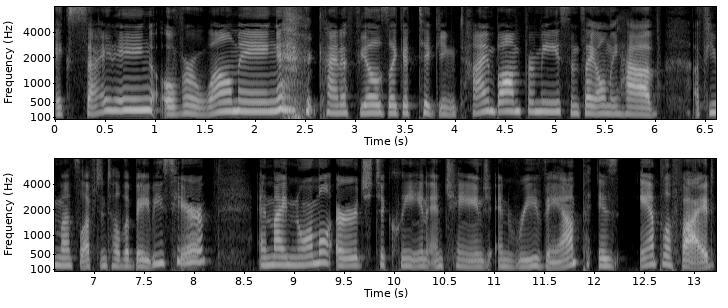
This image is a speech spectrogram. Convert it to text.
Exciting, overwhelming, kind of feels like a ticking time bomb for me since I only have a few months left until the baby's here. And my normal urge to clean and change and revamp is amplified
